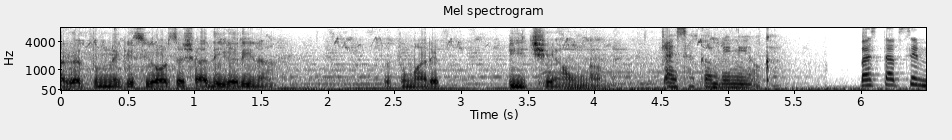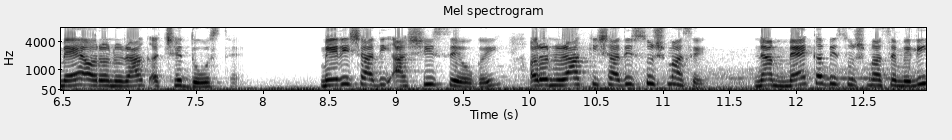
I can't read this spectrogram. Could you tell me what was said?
अगर तुमने किसी और से शादी करी ना तो तुम्हारे पीछे आऊँगा मैं। ऐसा कभी नहीं होगा। बस तब से मैं और अनुराग अच्छे दोस्त हैं। मेरी शादी आशीष से हो गई और अनुराग की शादी सुषमा से। ना मैं कभी सुषमा से मिली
